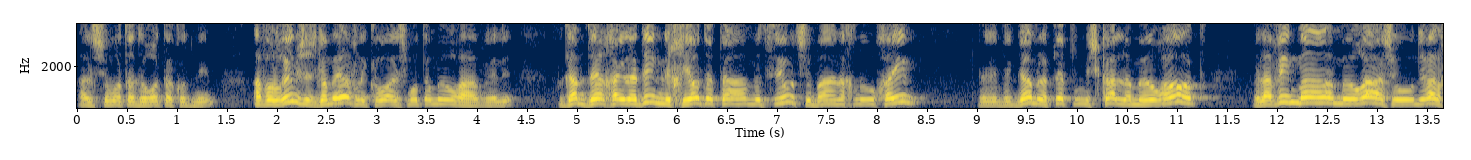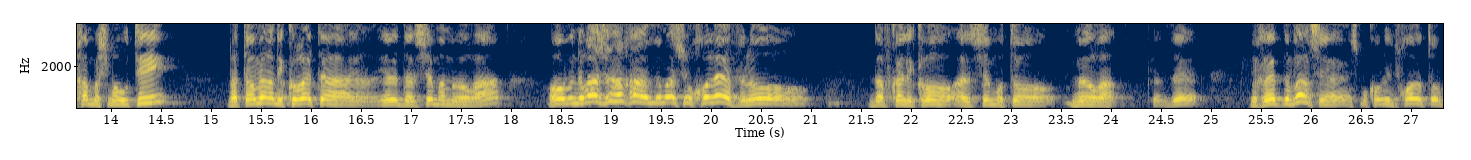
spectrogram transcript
על שמות הדורות הקודמים, אבל רואים שיש גם ערך לקרוא על שמות המעורב, וגם דרך הילדים לחיות את המציאות שבה אנחנו חיים, וגם לתת משקל למאורעות, ולהבין מה המאורע שהוא נראה לך משמעותי, ואתה אומר, אני קורא את הילד על שם המאורע, או נראה שלך זה משהו חולף, ולא דווקא לקרוא על שם אותו מאורע. כן, זה בהחלט דבר שיש מקום לבחון אותו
